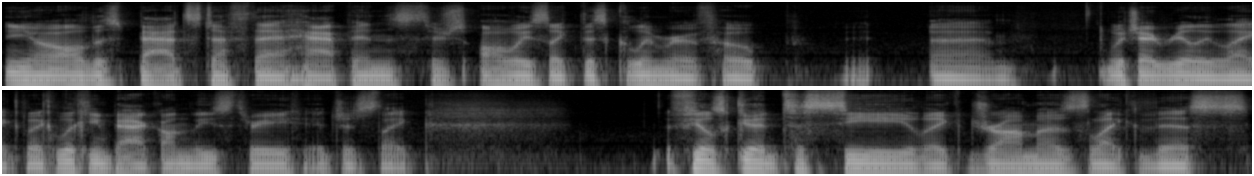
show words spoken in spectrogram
you know all this bad stuff that happens there's always like this glimmer of hope um, which I really like. Like looking back on these three, it just like it feels good to see like dramas like this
